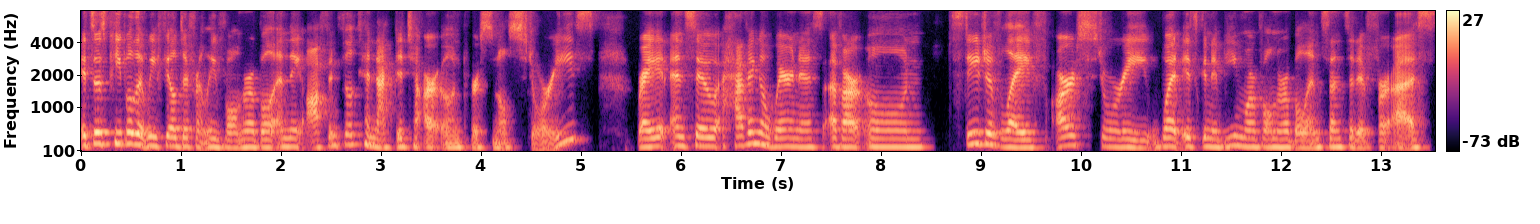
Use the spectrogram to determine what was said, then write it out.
it's those people that we feel differently vulnerable and they often feel connected to our own personal stories right? And so having awareness of our own stage of life our story what is going to be more vulnerable and sensitive for us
